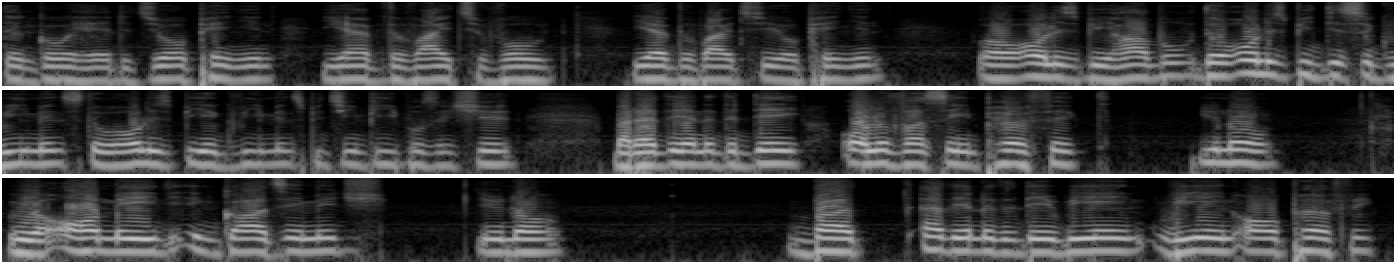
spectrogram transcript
then go ahead. It's your opinion. You have the right to vote. You have the right to your opinion. Well, always be humble. There'll always be disagreements. There'll always be agreements between peoples and shit. But at the end of the day, all of us ain't perfect. You know, we are all made in God's image you know. But at the end of the day, we ain't we ain't all perfect.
